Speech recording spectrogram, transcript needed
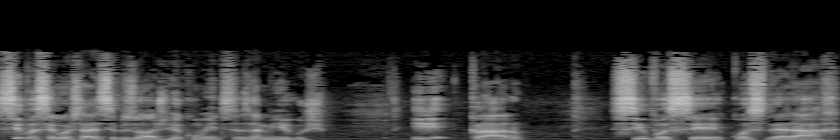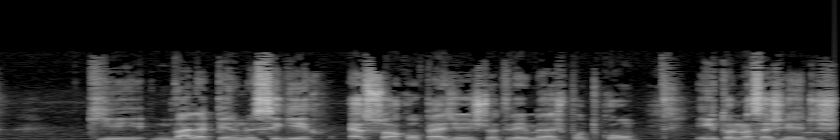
Se você gostar desse episódio, recomende seus amigos. E, claro, se você considerar que vale a pena nos seguir, é só acompanhar a gente no ateliêhumanidade.com e em todas as nossas redes.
